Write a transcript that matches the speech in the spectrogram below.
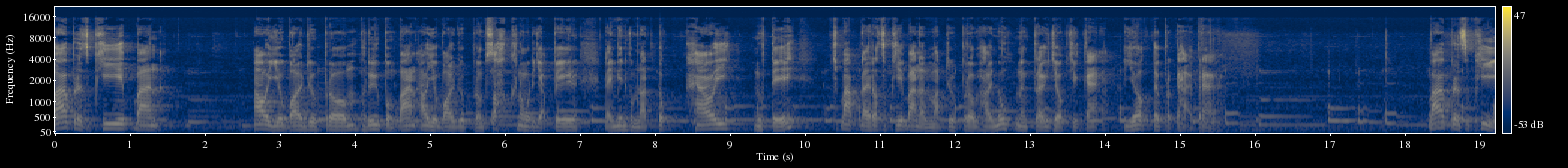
បើប្រសិទ្ធភាពបានឲ្យយោបល់យល់ព្រមឬពុំបានឲ្យយោបល់យល់ព្រមសោះក្នុងរយៈពេលដែលមានកំណត់ទុកហើយនោះទេ ច្បាប់ដែលរដ្ឋសភាបានអនុម័តយល់ព្រមហើយនោះនឹងត្រូវយកជាការយកទៅប្រកាសឲ្យប្រើបើប្រសិទ្ធភាព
